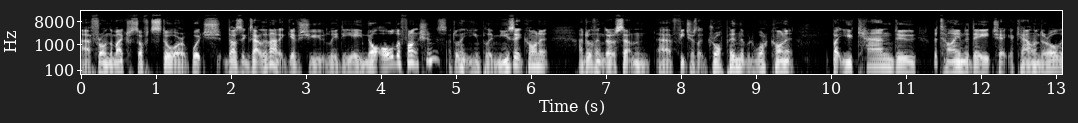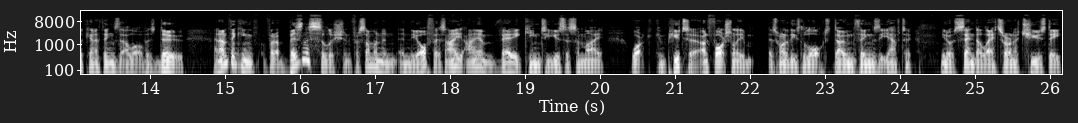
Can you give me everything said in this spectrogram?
Uh, from the Microsoft Store, which does exactly that. It gives you Lady A. Not all the functions. I don't think you can play music on it. I don't think there are certain uh, features like drop in that would work on it. But you can do the time, the date, check your calendar, all the kind of things that a lot of us do. And I'm thinking for a business solution for someone in, in the office, I, I am very keen to use this on my work computer. Unfortunately, it's one of these locked down things that you have to, you know, send a letter on a Tuesday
